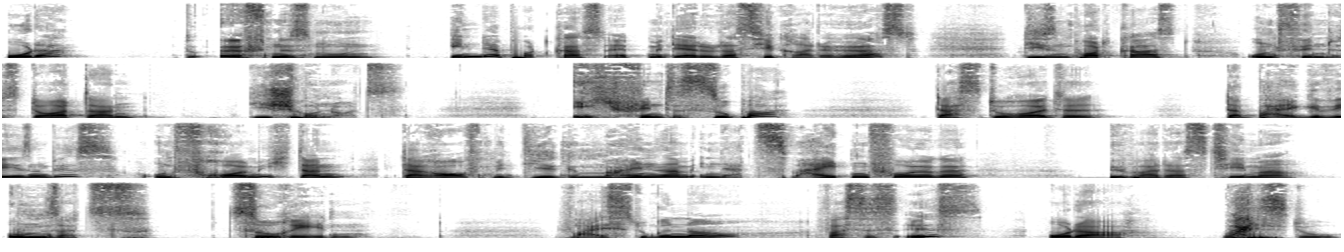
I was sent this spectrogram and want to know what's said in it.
Oder du öffnest nun in der Podcast-App, mit der du das hier gerade hörst, diesen Podcast und findest dort dann die Shownotes. Ich finde es super, dass du heute dabei gewesen bist und freue mich dann darauf, mit dir gemeinsam in der zweiten Folge über das Thema Umsatz zu reden. Weißt du genau, was es ist? Oder weißt du,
